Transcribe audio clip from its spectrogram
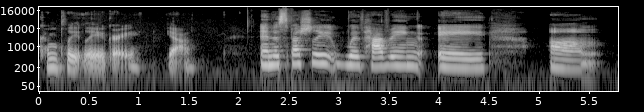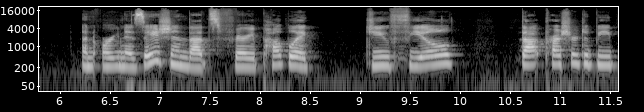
Completely agree. yeah. And especially with having a um, an organization that's very public, do you feel that pressure to be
